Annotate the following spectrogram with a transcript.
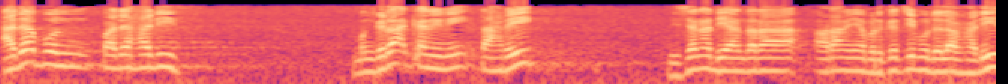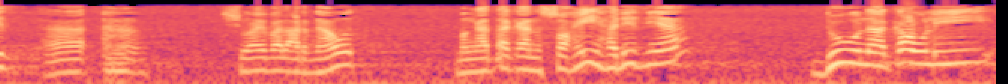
Adapun pada hadis menggerakkan ini tahrik di sana di antara orang yang berkecimpung dalam hadis uh, Syuaib al-Arnaud mengatakan sahih hadisnya duna kauli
